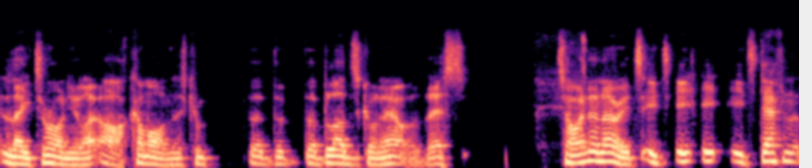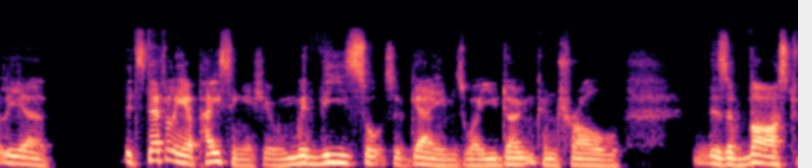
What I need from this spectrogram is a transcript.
later on, you're like, oh, come on, com- the, the, the blood's gone out of this so I don't know. It's it's it, it's definitely a it's definitely a pacing issue, and with these sorts of games where you don't control, there's a vast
